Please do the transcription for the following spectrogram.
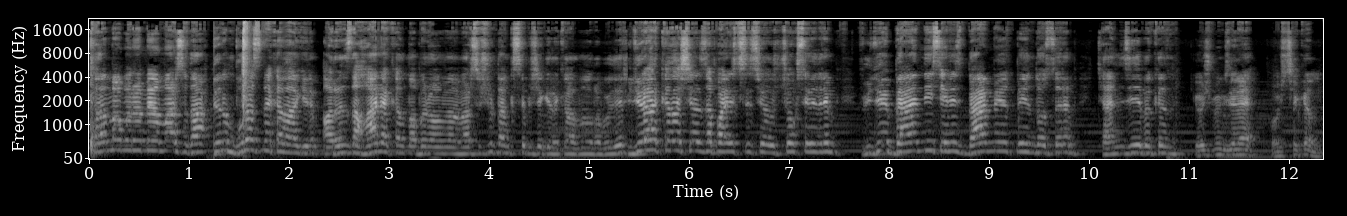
Kanalıma abone olmayan varsa da videonun burasına kadar gelip aranızda hala kanalıma abone olmayan varsa şuradan kısa bir şekilde kanalıma abone olabilir. Videoyu arkadaşlarınızla paylaşırsanız çok sevinirim. Videoyu beğendiyseniz beğenmeyi unutmayın dostlarım. Kendinize iyi bakın. Görüşmek üzere. Hoşçakalın.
